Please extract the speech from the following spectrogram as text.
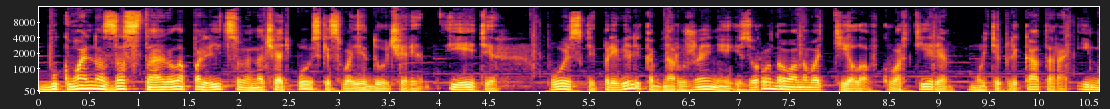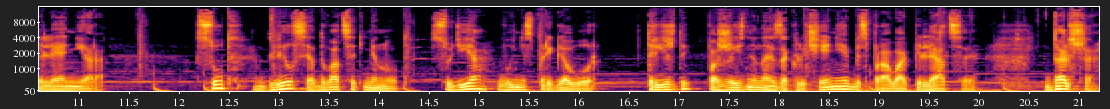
буквально заставила полицию начать поиски своей дочери. И эти Поиски привели к обнаружению изуродованного тела в квартире мультипликатора и миллионера. Суд длился 20 минут. Судья вынес приговор. Трижды пожизненное заключение без права апелляции. Дальше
